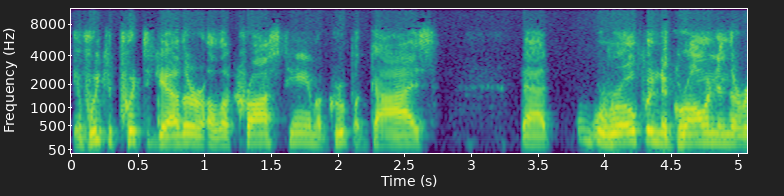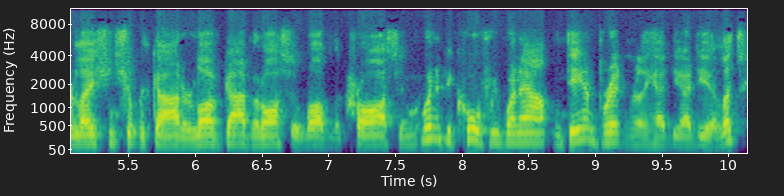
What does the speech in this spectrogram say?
if we could put together a lacrosse team, a group of guys that were open to growing in their relationship with God or love God, but also love lacrosse. And wouldn't it be cool if we went out and Dan Britton really had the idea? Let's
